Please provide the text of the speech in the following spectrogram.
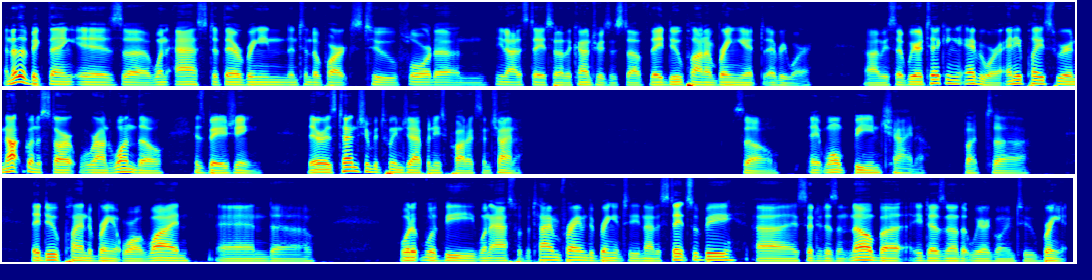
Another big thing is uh, when asked if they're bringing Nintendo parks to Florida and United States and other countries and stuff, they do plan on bringing it everywhere. Um, he said, We are taking it everywhere. Any place we are not going to start round one, though, is Beijing. There is tension between Japanese products and China. So it won't be in China. But uh, they do plan to bring it worldwide. And uh, what it would be when asked what the time frame to bring it to the United States would be. Uh, he said he doesn't know, but he does know that we are going to bring it.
